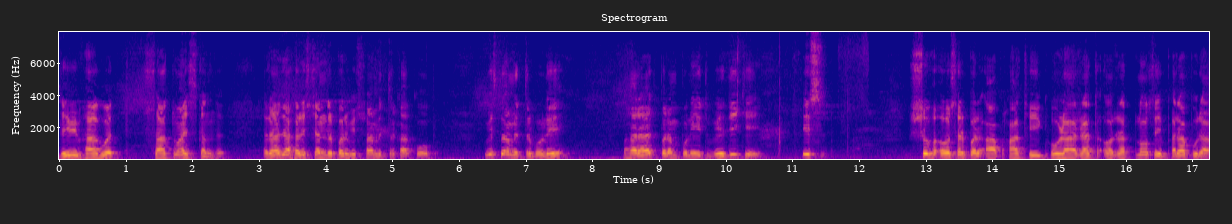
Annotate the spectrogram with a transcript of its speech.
देवी भागवत सातवां स्कंध, राजा हरिश्चंद्र पर विश्वामित्र का कोप। विश्वामित्र बोले, महाराज, परम पुनीत वेदी के इस शुभ अवसर पर आप हाथी, घोड़ा, रथ और रत्नों से भरा पूरा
